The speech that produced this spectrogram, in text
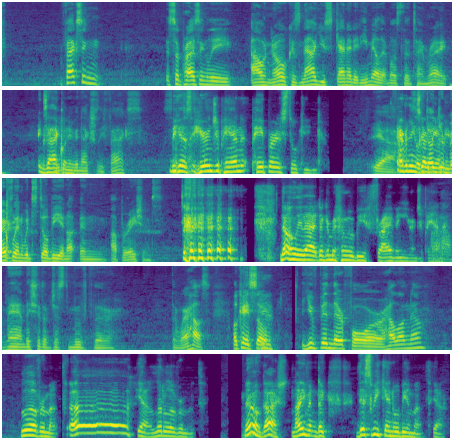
faxing. Surprisingly, oh no, because now you scan it and email it most of the time, right? You Exactly. don't even actually fax. Because sometimes. here in Japan, paper is still king. yeah, everything's so on Dunder. Mifflin would still be in in operations. Not only that, Dunder Mifflin would be thriving here in Japan. Oh man, they should have just moved their their warehouse. Okay, so Yeah. you've been there for how long now? A little over a month. Uh, yeah, a little over a month. No, gosh, not even like this weekend will be a month. Yeah,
